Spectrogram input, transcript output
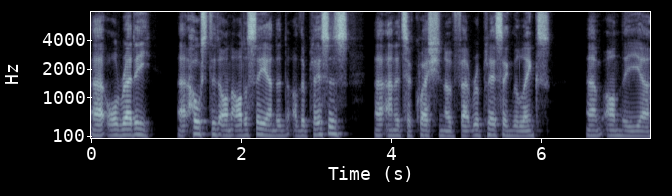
already uh, hosted on Odysee and in other places. Uh, and it's a question of uh, replacing the links um, on the uh,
